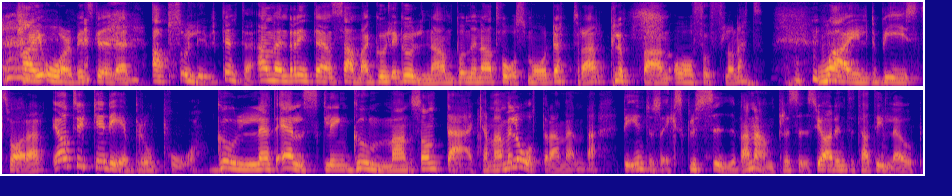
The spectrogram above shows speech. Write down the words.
High Orbit skriver, absolut inte. Använder inte ens samma gulligullnamn på mina två små döttrar, Pluppan och Fufflonet. Wild Beast svarar, jag tycker det beror på. Gullet, älskling, gumman, sånt där kan man väl återanvända. Det är inte så exklusiva namn precis, jag hade inte tagit illa upp.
